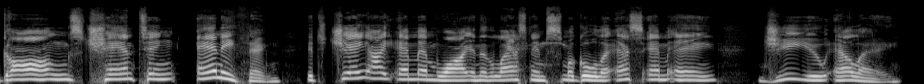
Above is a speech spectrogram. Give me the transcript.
gongs, chanting, anything, it's J I M M Y, and then the last name Smagula, S M A G U L A.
